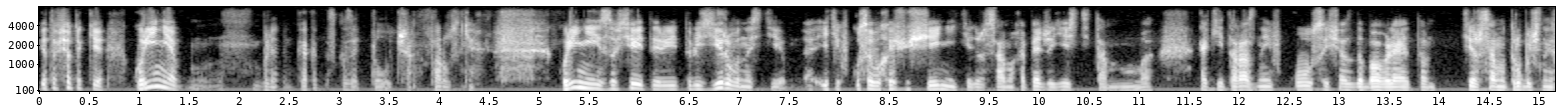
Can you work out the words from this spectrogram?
это все-таки курение, блин, как это сказать-то лучше по-русски? Курение из-за всей этой ритуализированности, этих вкусовых ощущений, тех же самых, опять же, есть там э, какие-то разные вкусы сейчас добавляют, там те же самые трубочные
